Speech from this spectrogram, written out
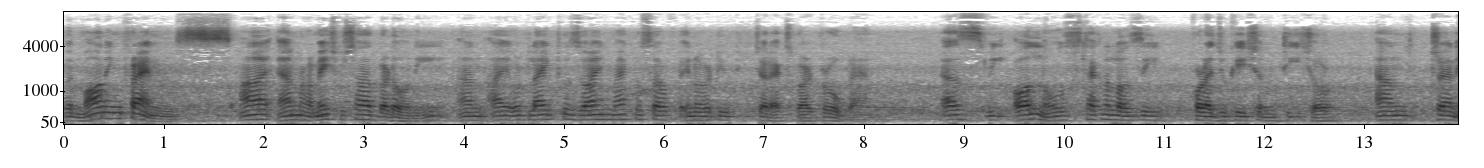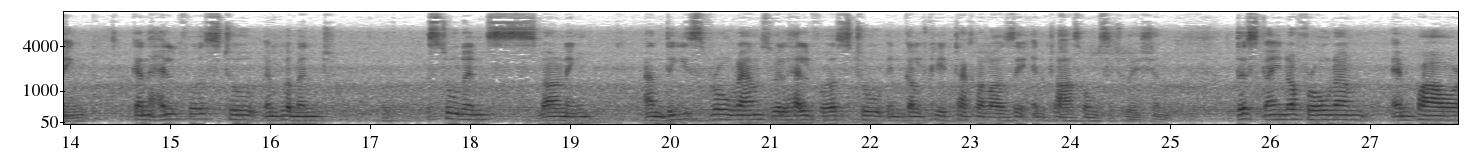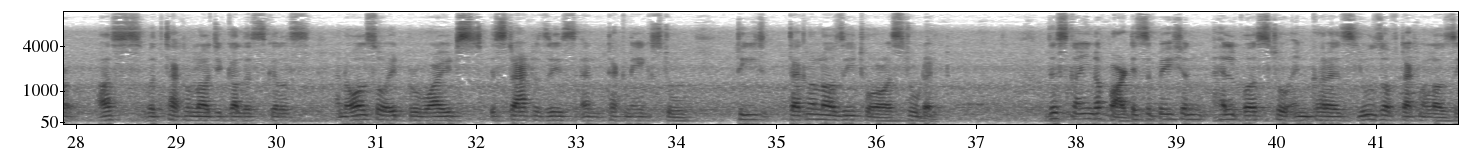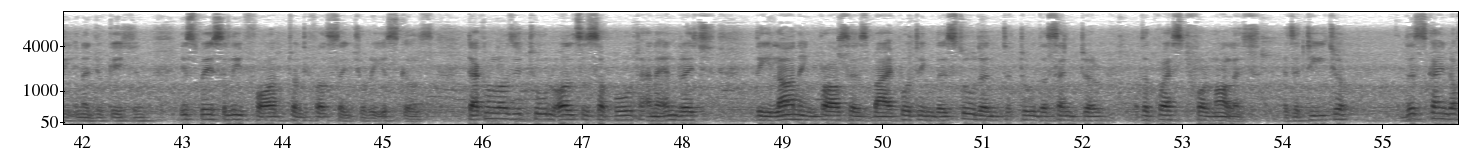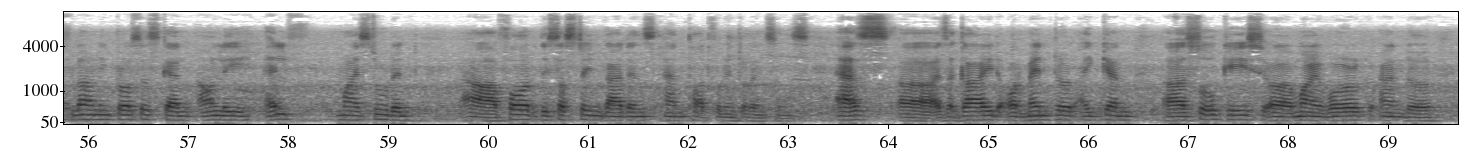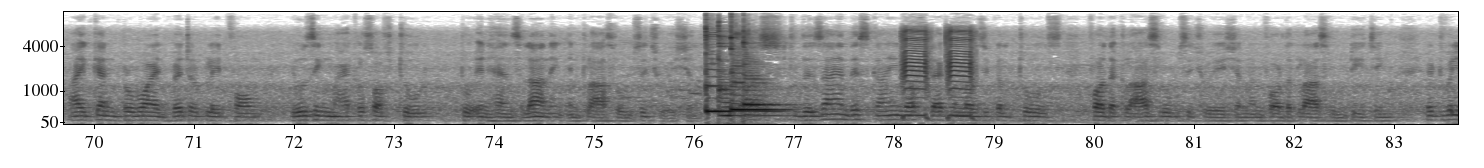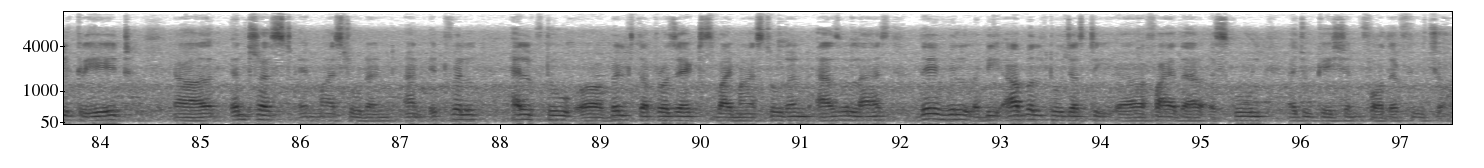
Good morning, friends. I am Ramesh Prasad Badoni and I would like to join Microsoft Innovative Teacher Expert Program. As we all know, technology for education, teacher, and training can help us to implement students' learning, and these programs will help us to inculcate technology in classroom situation. This kind of program empower us with technological skills and also it provides strategies and techniques to teach technology to our student. This kind of participation help us to encourage use of technology in education especially for 21st century skills. Technology tool also support and enrich the learning process by putting the student to the center of the quest for knowledge. As a teacher this kind of learning process can only help my student uh, for the sustained guidance and thoughtful interventions. As uh, as a guide or mentor i can uh, showcase uh, my work and uh, i can provide better platform using microsoft tool to enhance learning in classroom situation to design this kind of technological tools for the classroom situation and for the classroom teaching it will create uh, interest in my student and it will help to uh, build the projects by my student as well as they will be able to justify their school education for their future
